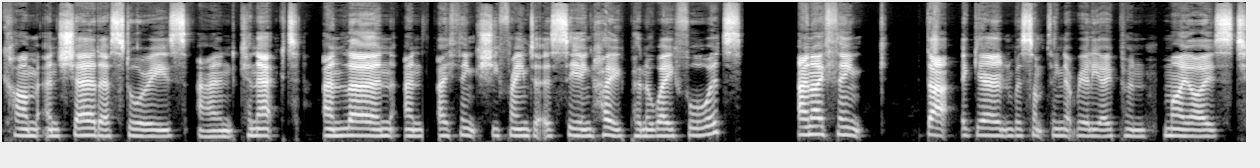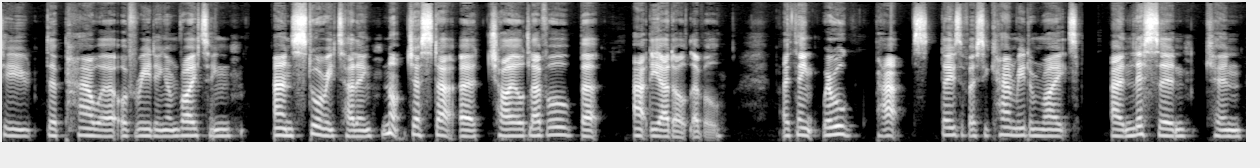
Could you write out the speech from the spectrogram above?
come and share their stories and connect and learn. And I think she framed it as seeing hope and a way forwards. And I think that again was something that really opened my eyes to the power of reading and writing and storytelling, not just at a child level, but at the adult level. I think we're all perhaps those of us who can read and write and listen can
